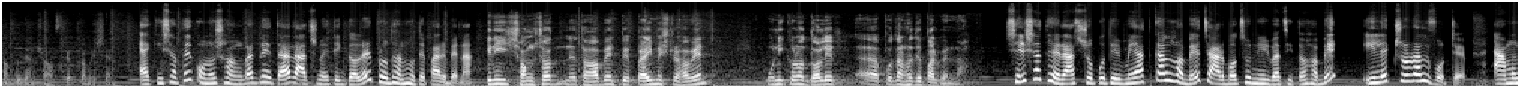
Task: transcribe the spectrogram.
সংবিধান সংস্কার কমিশন। একই সাথে কোনো সংবাদ নেতা রাজনৈতিক দলের প্রধান হতে পারবে না। তিনি সংসদ নেতা হবেন প্রাইম মিনিস্টার হবেন উনি কোনো দলের প্রধান হতে পারবেন না। সেই সাথে রাষ্ট্রপতির মেয়াদকাল হবে চার বছর নির্বাচিত হবে। ইলেকটোরাল ভোটে। এমন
